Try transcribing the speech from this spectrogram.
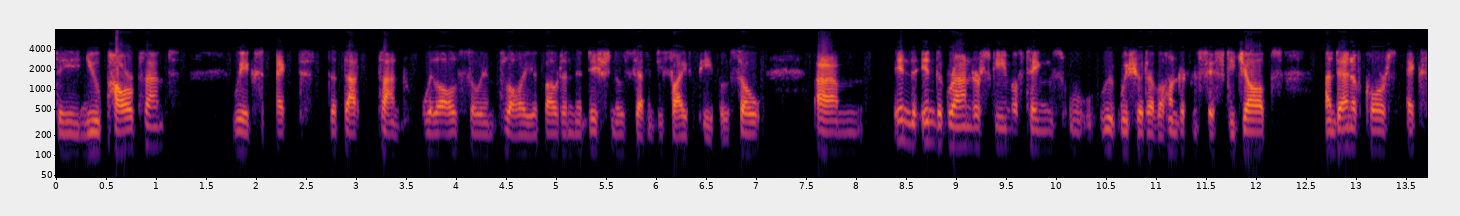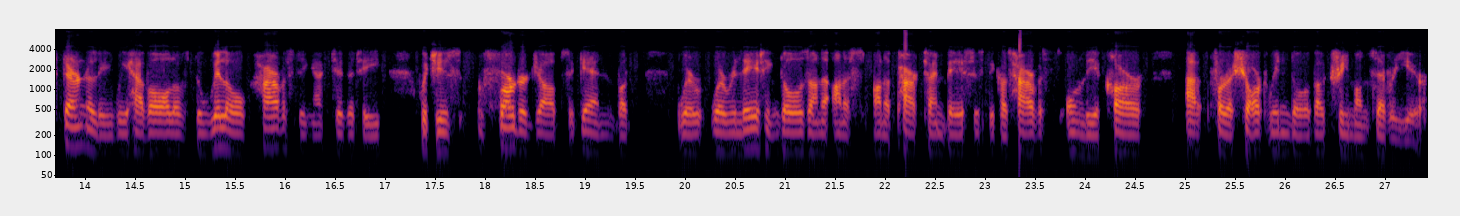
the new power plant, we expect that that plant will also employ about an additional 75 people. So, um, in the in the grander scheme of things, we, we should have 150 jobs. And then, of course, externally, we have all of the willow harvesting activity, which is further jobs again, but we're we're relating those on a on a on a part time basis because harvests only occur uh, for a short window, about three months every year.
